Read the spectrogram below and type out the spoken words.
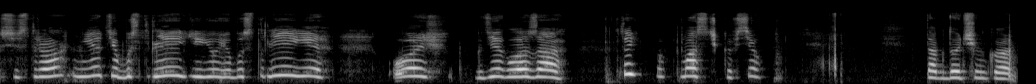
Сестра? Нет, я быстрее ее, я быстрее. Ой, где глаза? Стой, масочка, все. Так, доченька,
